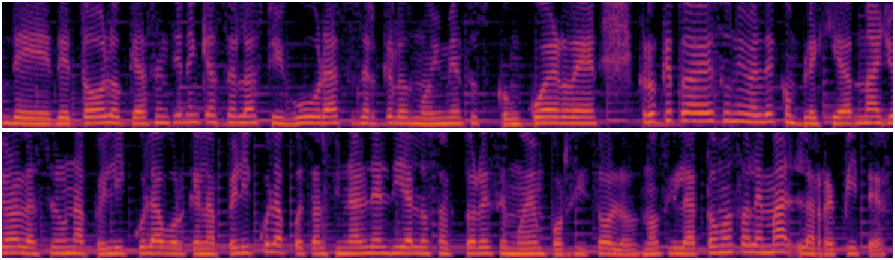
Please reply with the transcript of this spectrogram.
de, de todo lo que hacen, tienen que hacer las figuras, hacer que los movimientos concuerden. Creo que todavía es un nivel de complejidad mayor al hacer una película, porque en la película, pues al final del día los actores se mueven por sí solos, ¿no? Si la toma sale mal, la repites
